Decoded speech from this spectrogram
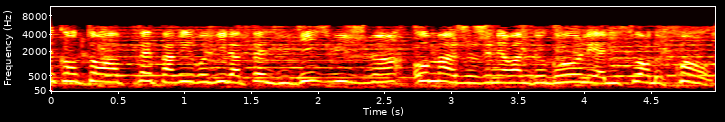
50 ans après Paris revit l'appel du 18 juin, hommage au général de Gaulle et à l'histoire de France.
